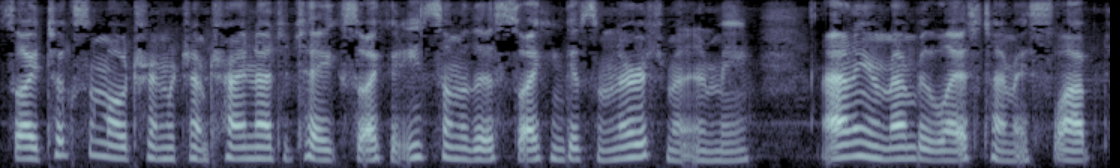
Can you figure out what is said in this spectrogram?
So I took some Motrin, which I'm trying not to take, so I can eat some of this so I can get some nourishment in me. I don't even remember the last time I slept.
